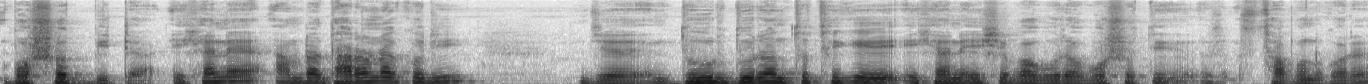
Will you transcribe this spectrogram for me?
বসত বিটা। এখানে আমরা ধারণা করি যে দূর দূরান্ত থেকে এখানে এসে বাবুরা বসতি স্থাপন করে।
